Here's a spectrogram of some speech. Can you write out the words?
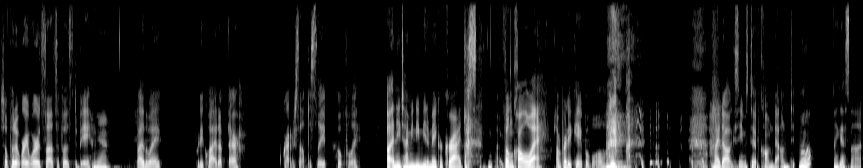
She'll put it right where it's not supposed to be. Yeah. By the way, pretty quiet up there. Cried herself to sleep, hopefully. Uh, anytime you need me to make her cry, just phone call away. I'm pretty capable. My dog seems to have calmed down. Too. Well, I guess not.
